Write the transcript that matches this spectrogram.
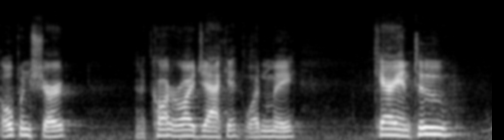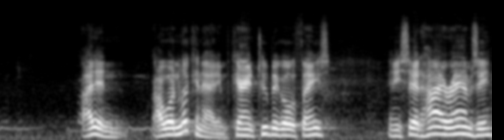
open shirt and a corduroy jacket, wasn't me, carrying two, I didn't I wasn't looking at him, carrying two big old things. And he said, Hi, Ramsey.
